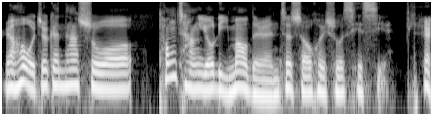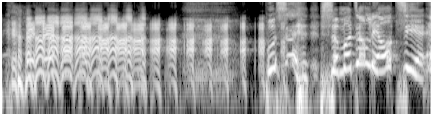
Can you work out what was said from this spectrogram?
然后我就跟他说，通常有礼貌的人这时候会说谢谢。不是什么叫了解？哎，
